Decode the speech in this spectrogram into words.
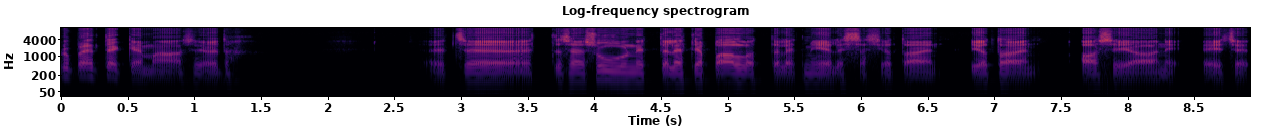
rupeaa tekemään asioita. Että, se, että sä suunnittelet ja pallottelet mielessäsi jotain, jotain asiaa, niin ei se,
